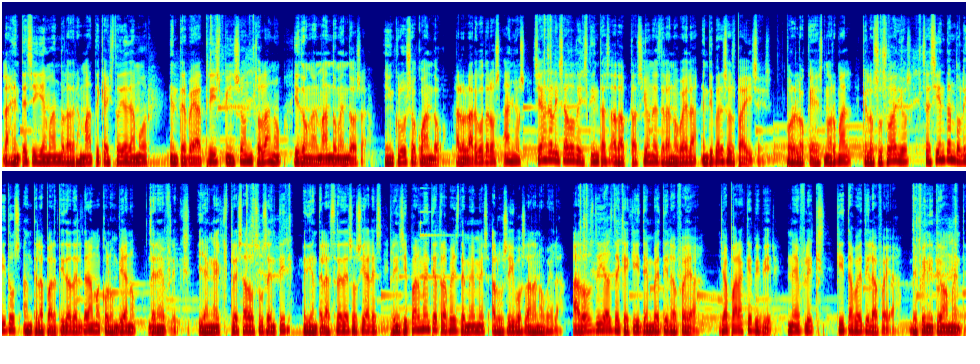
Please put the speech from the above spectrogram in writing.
la gente sigue amando la dramática historia de amor entre Beatriz Pinzón Solano y don Armando Mendoza incluso cuando, a lo largo de los años, se han realizado distintas adaptaciones de la novela en diversos países, por lo que es normal que los usuarios se sientan dolidos ante la partida del drama colombiano de Netflix y han expresado su sentir mediante las redes sociales, principalmente a través de memes alusivos a la novela. A dos días de que quiten Betty la Fea, ¿Ya para qué vivir? Netflix quita Betty la Fea. Definitivamente,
